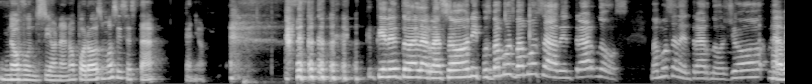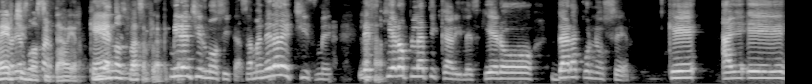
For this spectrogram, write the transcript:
no funciona, ¿no? Por osmosis está cañón. Tienen toda la razón y pues vamos, vamos a adentrarnos. Vamos a adentrarnos. Yo. a ver, chismosita, a ver, ¿qué nos vas a platicar? Miren, chismositas, a manera de chisme, les quiero platicar y les quiero dar a conocer que eh,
